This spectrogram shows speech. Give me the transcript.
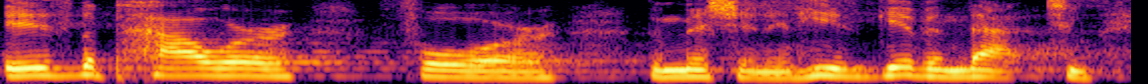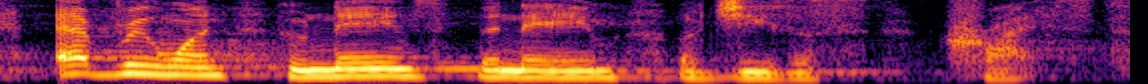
is the power for the mission. And He's given that to everyone who names the name of Jesus Christ.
